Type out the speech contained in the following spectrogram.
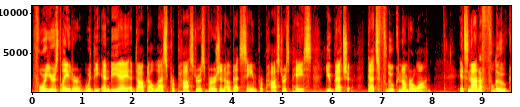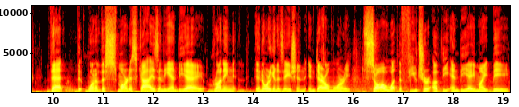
Four years later, would the NBA adopt a less preposterous version of that same preposterous pace? You betcha. That's fluke number one. It's not a fluke that the, one of the smartest guys in the NBA running an organization in Daryl Morey saw what the future of the NBA might be,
